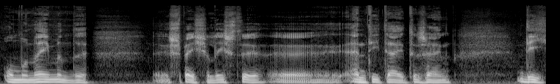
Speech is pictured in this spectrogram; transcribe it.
ondernemende specialisten, entiteiten zijn... Die,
